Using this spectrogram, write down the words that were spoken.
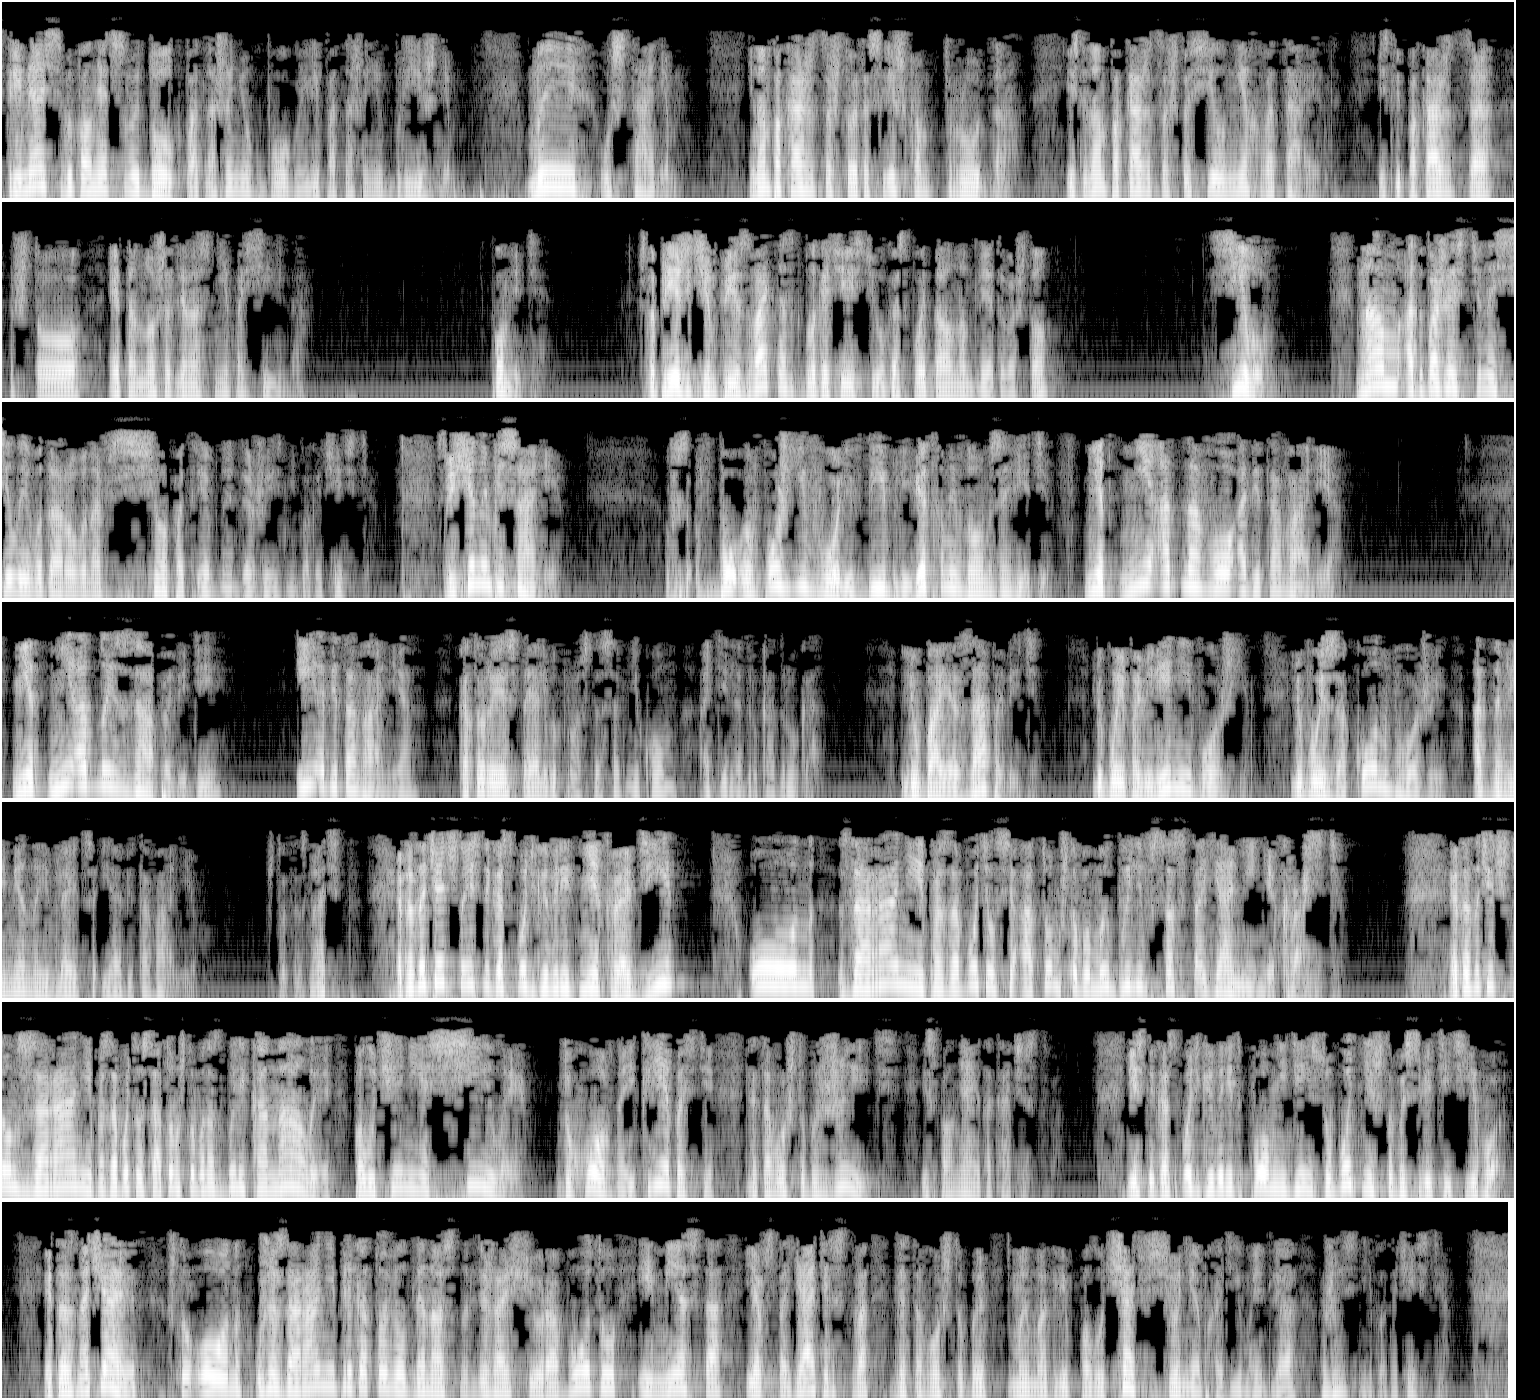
стремясь выполнять свой долг по отношению к Богу или по отношению к ближним, мы устанем, и нам покажется, что это слишком трудно, если нам покажется, что сил не хватает, если покажется, что эта ноша для нас непосильна. Помните, что прежде чем призвать нас к благочестию, Господь дал нам для этого что? Силу. Нам от божественной силы Его даровано все потребное для жизни и благочестия. В Священном Писании, в Божьей воле, в Библии, в Ветхом и в Новом Завете нет ни одного обетования, нет ни одной заповеди и обетования – которые стояли бы просто особняком отдельно друг от друга. Любая заповедь, любое повеление Божье, любой закон Божий одновременно является и обетованием. Что это значит? Это означает, что если Господь говорит «не кради», Он заранее позаботился о том, чтобы мы были в состоянии не красть. Это означает, что Он заранее позаботился о том, чтобы у нас были каналы получения силы духовной и крепости для того, чтобы жить, исполняя это качество. Если Господь говорит, помни день субботний, чтобы светить его, это означает, что Он уже заранее приготовил для нас надлежащую работу и место, и обстоятельства для того, чтобы мы могли получать все необходимое для жизни и благочестия.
